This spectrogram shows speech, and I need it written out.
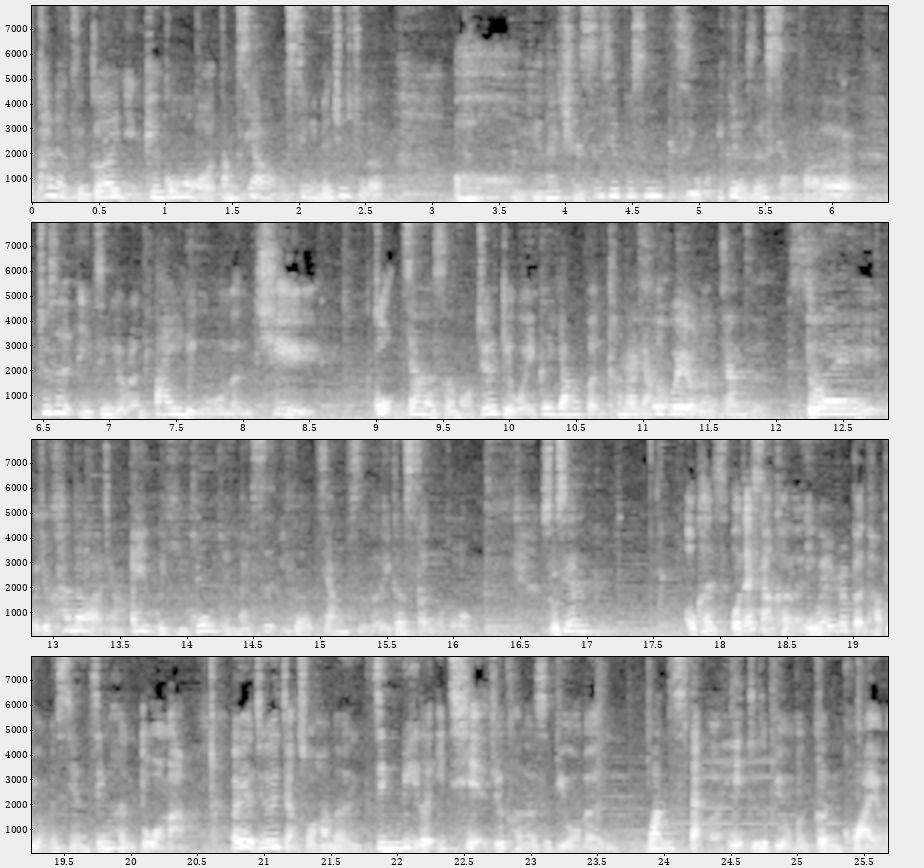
我看了整个影片过后，我当下我心里面就觉得，哦，原来全世界不是只有我一个人这个想法的，就是已经有人带领我们去过这样的生活，就是给我一个样本，看到讲会有人这样子。对，我就看到了讲，哎，我以后原来是一个这样子的一个生活。首先，我可我在想，可能因为日本它比我们先进很多嘛，而且就是讲说他们经历的一切，就可能是比我们 one step ahead，就是比我们更快哦。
